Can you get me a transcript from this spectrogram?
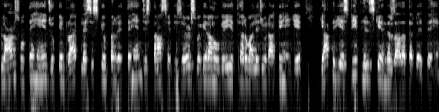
प्लांट्स होते हैं जो कि ड्राई प्लेसेस के ऊपर रहते हैं, जिस तरह से डिजर्ट्स वगैरह हो गए, ये थर वाले जो इलाके हैं ये, या फिर ये स्टीप हिल्स के अंदर ज़्यादातर रहते हैं.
